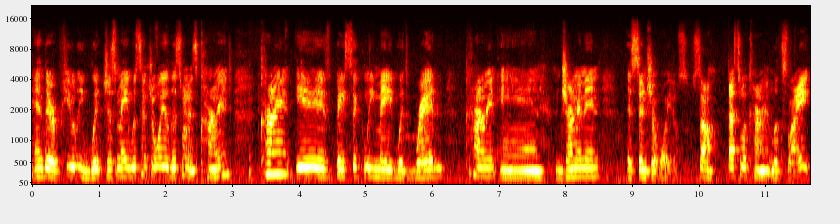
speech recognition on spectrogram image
and they're purely with just made with essential oil. This one is currant currant is basically made with red currant and geranium essential oils so that's what currant looks like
